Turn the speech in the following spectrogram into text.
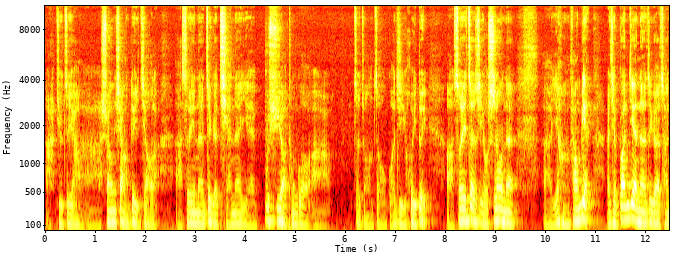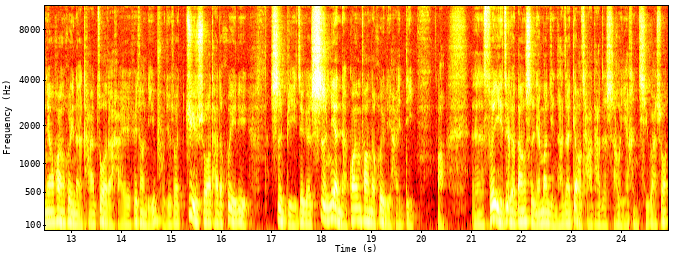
啊，就这样啊双向对焦了啊。所以呢这个钱呢也不需要通过啊这种走国际汇兑啊，所以这是有时候呢啊也很方便，而且关键呢这个长江换汇呢它做的还非常离谱，就是说据说它的汇率。是比这个市面的官方的汇率还低，啊，呃，所以这个当时联邦警察在调查他的时候也很奇怪，说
